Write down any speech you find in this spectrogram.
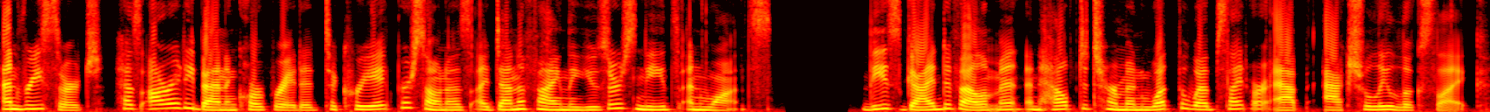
and research, has already been incorporated to create personas identifying the user's needs and wants. These guide development and help determine what the website or app actually looks like.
